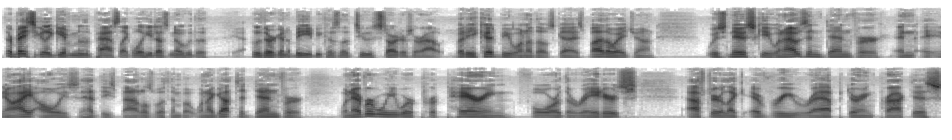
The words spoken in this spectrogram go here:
they're basically giving him the pass, like, well, he doesn't know who the Yeah. who they're going to be because the two starters are out. But he could be one of those guys. By the way, John, Wisniewski, when I was in Denver, and uh, you know, I always had these battles with him, but when I got to Denver, whenever we were preparing for the Raiders, after like every rep during practice,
